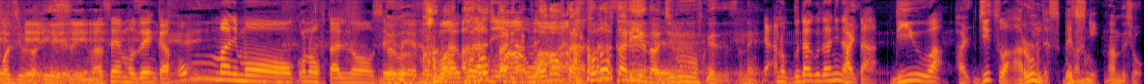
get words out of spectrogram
ポジティブいえすいません、もう前回、ほんまにもう、この二人のせいで、もうこグダグダのこの二人、になってこの二人、この二人いうのは自分も含めてですね。い。やあの、グダグダになった理由ははい、実はあるんです、別に。なんでしょ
